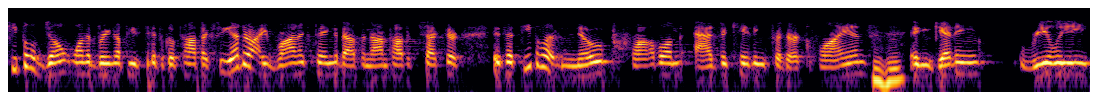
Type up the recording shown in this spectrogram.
people don't want to bring up these typical topics. The other ironic thing about the nonprofit sector is that people have no problem advocating for their clients mm-hmm. and getting really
